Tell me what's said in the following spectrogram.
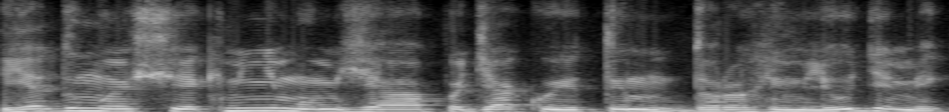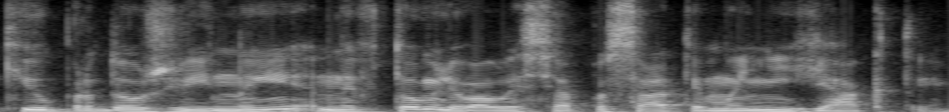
Я думаю, що як мінімум я подякую тим дорогим людям, які упродовж війни не втомлювалися писати мені як ти.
